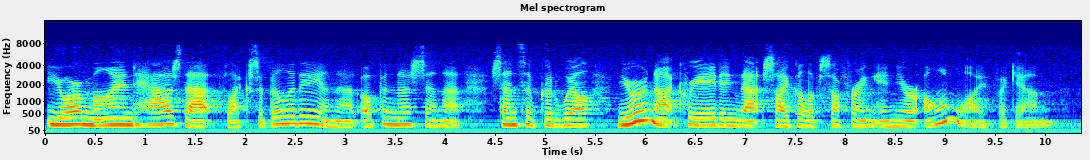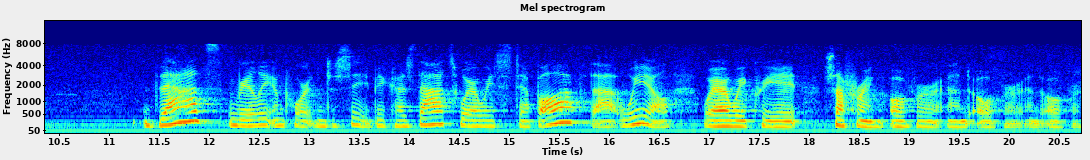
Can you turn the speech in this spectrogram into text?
your mind has that flexibility and that openness and that sense of goodwill, you're not creating that cycle of suffering in your own life again. That's really important to see because that's where we step off that wheel where we create suffering over and over and over.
